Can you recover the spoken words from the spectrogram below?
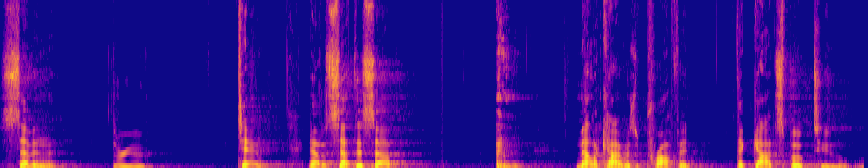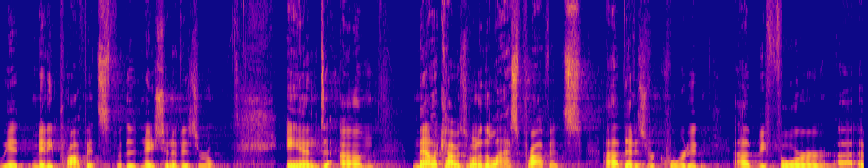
7 through 10. Now, to set this up, Malachi was a prophet that God spoke to. We had many prophets for the nation of Israel. And um, Malachi was one of the last prophets uh, that is recorded uh, before uh,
